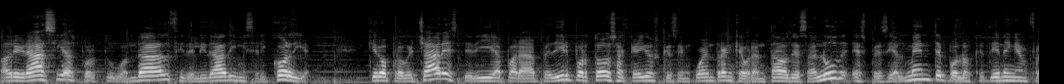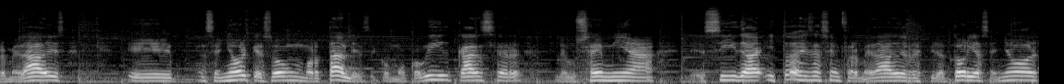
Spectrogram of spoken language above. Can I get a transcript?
Padre, gracias por tu bondad, fidelidad y misericordia. Quiero aprovechar este día para pedir por todos aquellos que se encuentran quebrantados de salud, especialmente por los que tienen enfermedades, eh, Señor, que son mortales, como COVID, cáncer, leucemia, eh, SIDA y todas esas enfermedades respiratorias, Señor,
